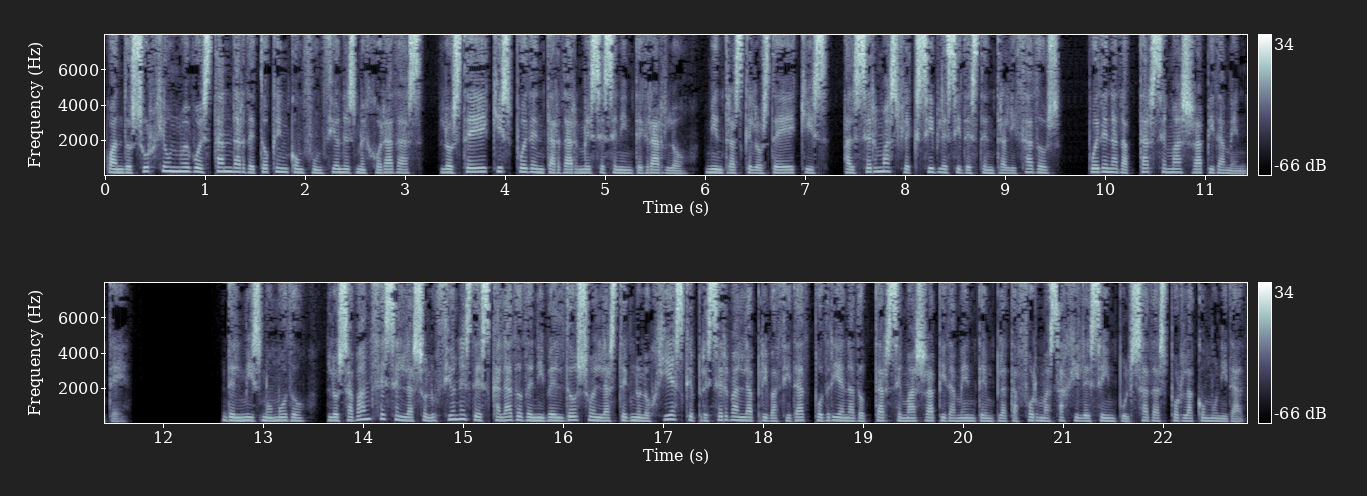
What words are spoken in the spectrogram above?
cuando surge un nuevo estándar de token con funciones mejoradas, los TX pueden tardar meses en integrarlo, mientras que los DX, al ser más flexibles y descentralizados, pueden adaptarse más rápidamente. Del mismo modo, los avances en las soluciones de escalado de nivel 2 o en las tecnologías que preservan la privacidad podrían adoptarse más rápidamente en plataformas ágiles e impulsadas por la comunidad,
